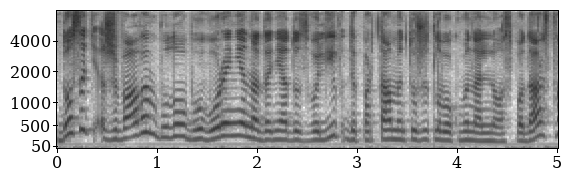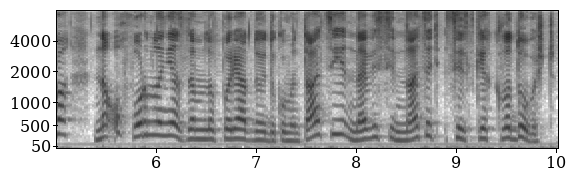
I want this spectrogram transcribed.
Досить жвавим було обговорення надання дозволів департаменту житлово-комунального господарства на оформлення землевпорядної документації на 18 сільських кладовищ.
